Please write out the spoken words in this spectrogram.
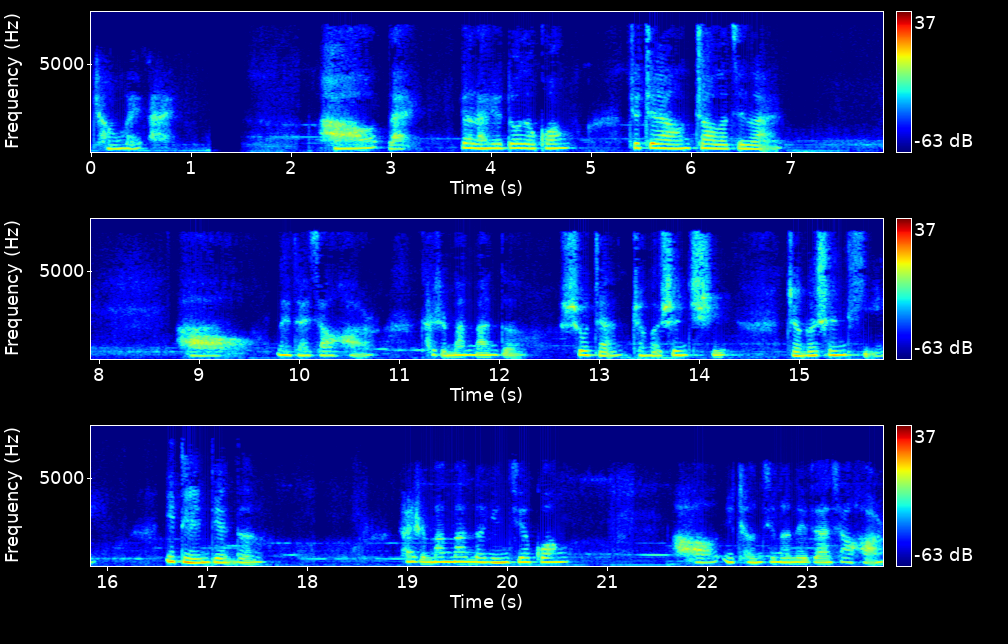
成为爱。好，来，越来越多的光就这样照了进来。好，内在小孩开始慢慢的舒展整个身躯，整个身体，一点点的开始慢慢的迎接光。好，你曾经的内在小孩，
